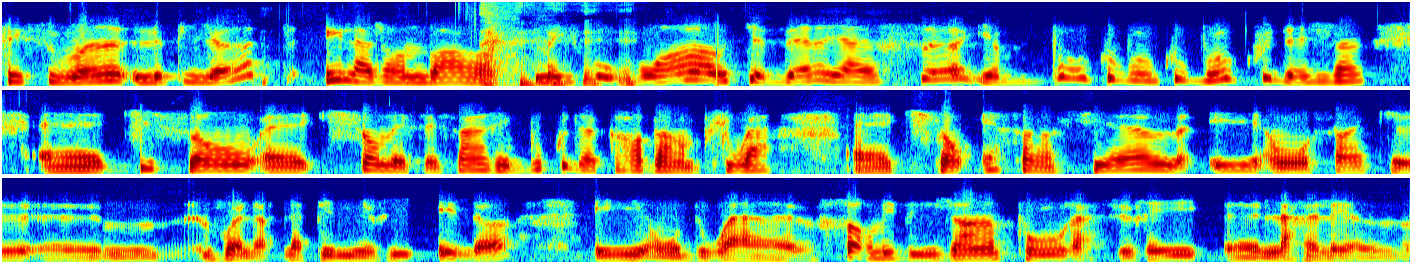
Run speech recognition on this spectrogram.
c'est souvent le pilote et l'agent de bord. Mais il faut voir que derrière ça, il y a beaucoup, beaucoup, beaucoup de gens euh, qui sont euh, qui sont nécessaires et beaucoup de corps d'emploi euh, qui sont essentiels. Et on sent que voilà, la pénurie est là et on doit former des gens pour assurer la relève.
